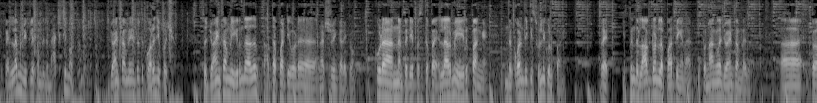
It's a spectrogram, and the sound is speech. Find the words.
இப்ப எல்லாமே நியூக்ளியர் ஃபேமிலி மேக்ஸிமம் ஜாயிண்ட் ஃபேமிலின்றது குறைஞ்சி போச்சு. ஸோ ஜாயிண்ட் ஃபேமிலி இருந்தாலும் தாத்தா பாட்டியோட நட்சத்திரம் கிடைக்கும். கூட அண்ணன் பெரியப்பா சித்தப்பா எல்லாருமே இருப்பாங்க. இந்த குழந்தைக்கு சொல்லி கொடுப்பாங்க. ரைட் இப்போ இந்த லாக்டவுன்ல பாத்தீங்கன்னா இப்போ நாங்களாம் ஜாயிண்ட் ஃபேமிலி தான். இப்போ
